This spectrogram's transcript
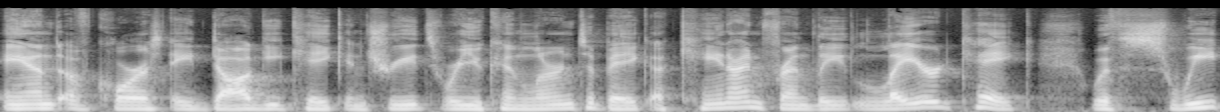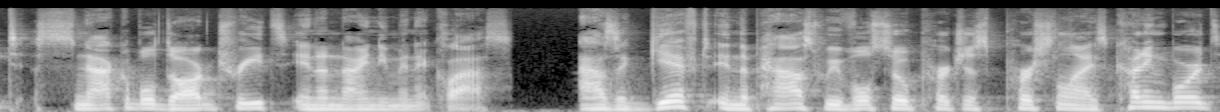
And of course, a doggy cake and treats where you can learn to bake a canine friendly layered cake with sweet, snackable dog treats in a 90 minute class. As a gift, in the past, we've also purchased personalized cutting boards,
